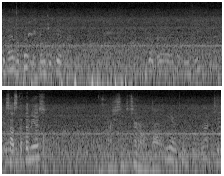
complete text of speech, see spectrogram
Tikai vēl tev, ka viņš ir piekāpē. Saskatāmies. Es esmu cerām, lā. Nē, Marks ir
